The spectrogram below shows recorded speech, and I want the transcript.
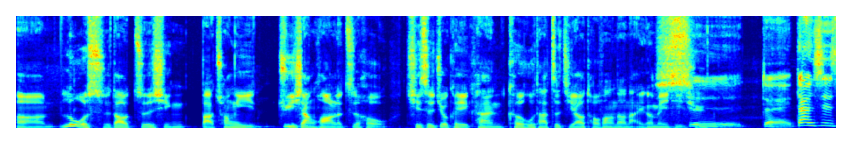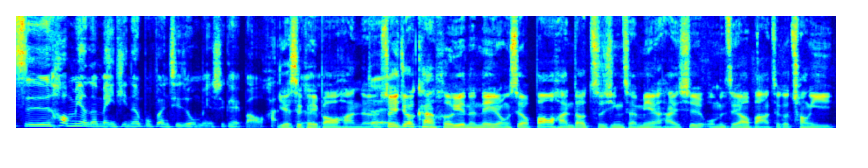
呃落实到执行，把创意具象化了之后，其实就可以看客户他自己要投放到哪一个媒体去，是对，但是其实后面的媒体那部分，其实我们也是可以包含，也是可以包含的。对所以就要看合约的内容是有包含到执行层面，还是我们只要把这个创意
